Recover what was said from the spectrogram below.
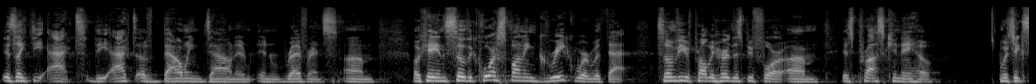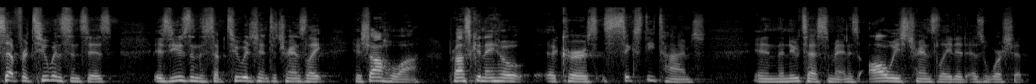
is like the act, the act of bowing down in, in reverence. Um, okay, and so the corresponding Greek word with that, some of you have probably heard this before, um, is proskuneo, which, except for two instances, is used in the Septuagint to translate Hishahua. Proskuneo occurs 60 times in the New Testament and is always translated as worship.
